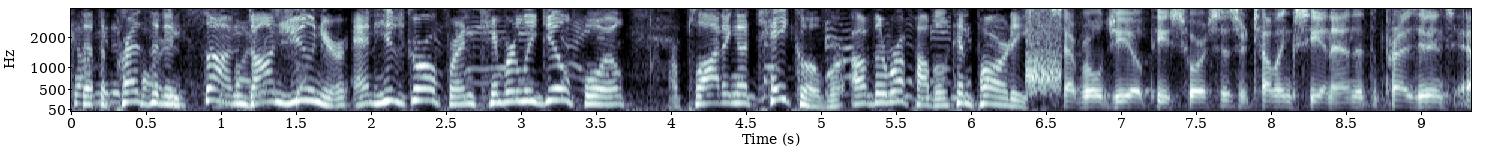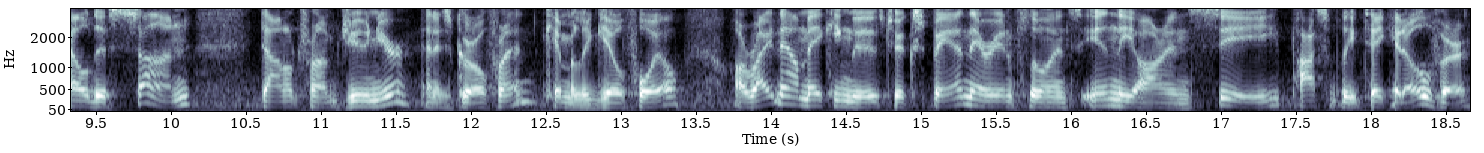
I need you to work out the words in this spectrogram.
that the president's son, Don Jr., and his girlfriend, Kimberly Guilfoyle, are plotting a takeover of the Republican Party. Several GOP sources are telling CNN that the president's eldest son, Donald Trump Jr., and his girlfriend, Kimberly Guilfoyle, are right now making moves to expand their influence in the RNC, possibly take it over.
